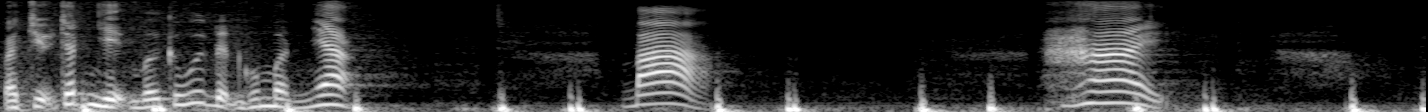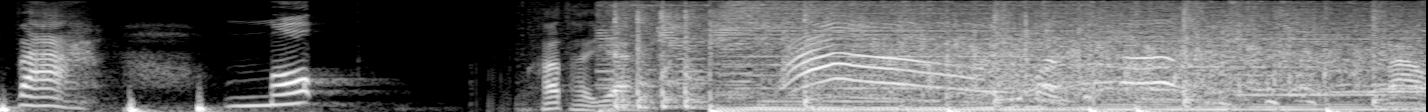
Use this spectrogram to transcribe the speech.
và chịu trách nhiệm với cái quyết định của mình nha. Ba hai và một. Hết thời gian Chúc mừng. nào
